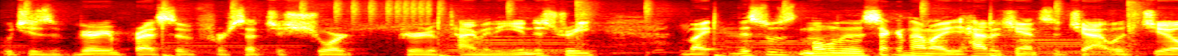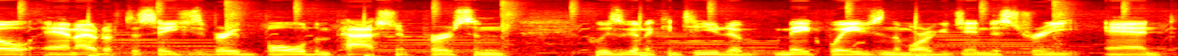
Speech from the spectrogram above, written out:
which is very impressive for such a short period of time in the industry. But this was only the second time I had a chance to chat with Jill, and I would have to say she's a very bold and passionate person who's going to continue to make waves in the mortgage industry and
